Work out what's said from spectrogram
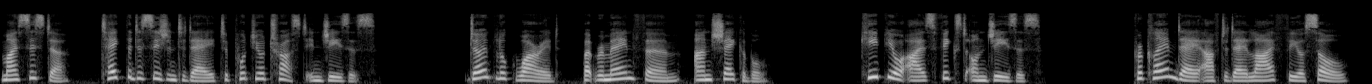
my sister, take the decision today to put your trust in Jesus. Don't look worried, but remain firm, unshakable. Keep your eyes fixed on Jesus. Proclaim day after day life for your soul,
